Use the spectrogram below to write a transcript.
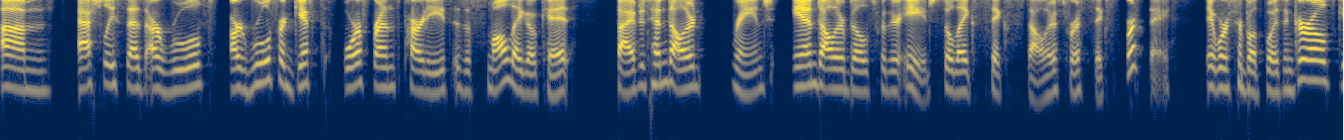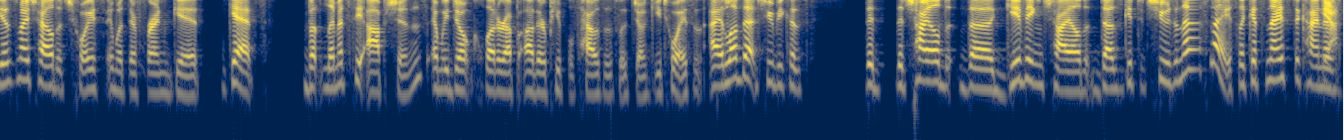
Um, Ashley says our rules, our rule for gifts for friends parties is a small Lego kit, five to ten dollar range, and dollar bills for their age. So like six dollars for a sixth birthday. It works for both boys and girls. Gives my child a choice in what their friend get gets, but limits the options, and we don't clutter up other people's houses with junky toys. And I love that too because the the child the giving child does get to choose and that's nice. Like it's nice to kind Yeah. of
